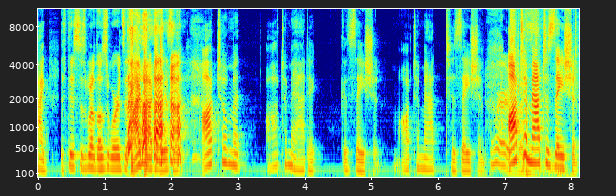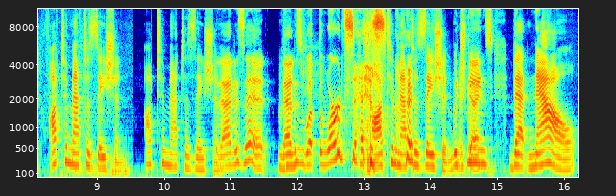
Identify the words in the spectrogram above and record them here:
I, this is one of those words that I'm not going to say, automat, automaticization, automatization, Where is this? automatization, automatization, automatization. that is it. That mm-hmm. is what the word says. automatization, which Okay. means that now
